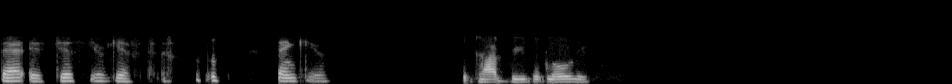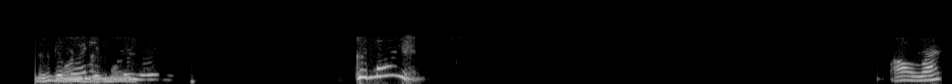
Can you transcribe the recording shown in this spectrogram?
That is just your gift. Thank you. To God be the glory. Good, Good morning. morning. Good morning. Good morning. All right.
